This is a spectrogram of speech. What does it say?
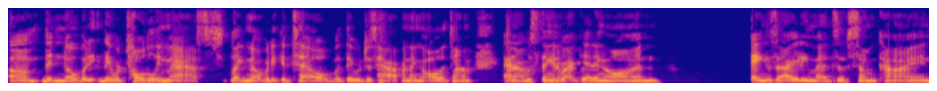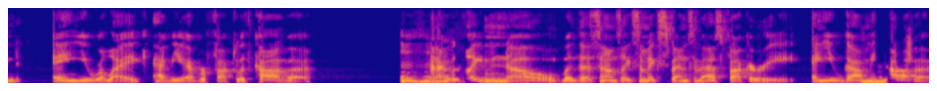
um, that nobody they were totally masked. Like nobody could tell but they were just happening all the time. And i was thinking about getting on anxiety meds of some kind and you were like have you ever fucked with kava? Mm-hmm. and i was like no but that sounds like some expensive ass fuckery and you got me mm-hmm. kava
